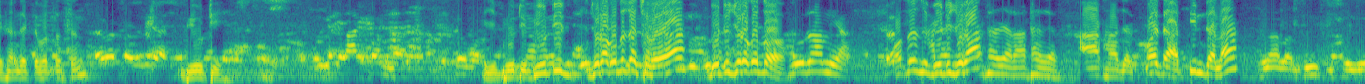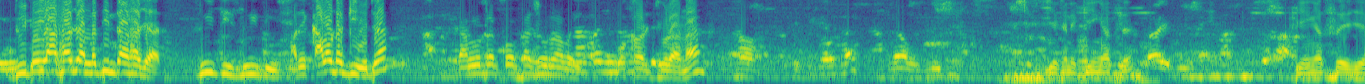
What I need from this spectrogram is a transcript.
এখানে দেখতে পাচ্ছেন বিউটি এই যে বিউটি বিউটি জোড়া কত যাচ্ছে ভাইয়া? বিউটি জোড়া কত? কত যাচ্ছে বিউটি জোড়া? আট হাজার। আট হাজার আট হাজার কয়টা? তিনটা না? দুইটাই আট হাজার না তিনটা আট হাজার? দুই পিস দুই পিস আর কালোটা কি এটা? কালোটা কোকা ছোড়া ভাই পোকার জোড়া না? যেখানে কিং আছে। কিং আছে এই যে।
